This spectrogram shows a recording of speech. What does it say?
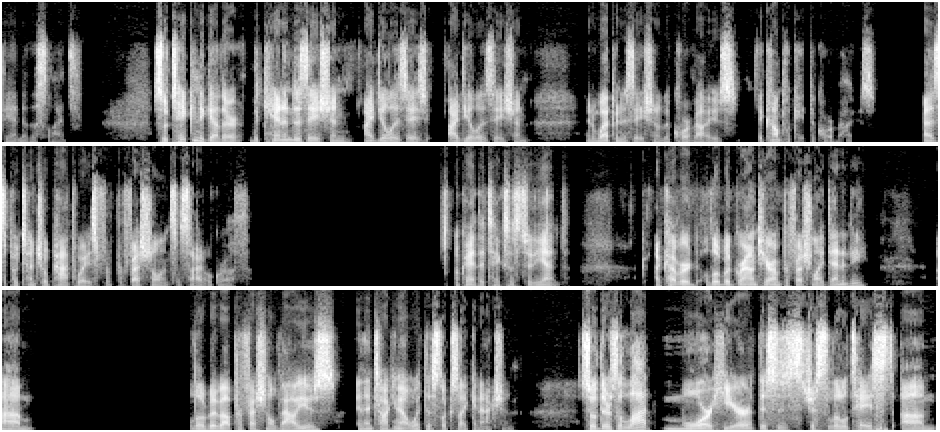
the end of the slides. So taken together, the canonization, idealization, idealization, and weaponization of the core values, they complicate the core values as potential pathways for professional and societal growth. Okay, that takes us to the end. I covered a little bit of ground here on professional identity, um, a little bit about professional values, and then talking about what this looks like in action. So there's a lot more here. This is just a little taste. Um,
